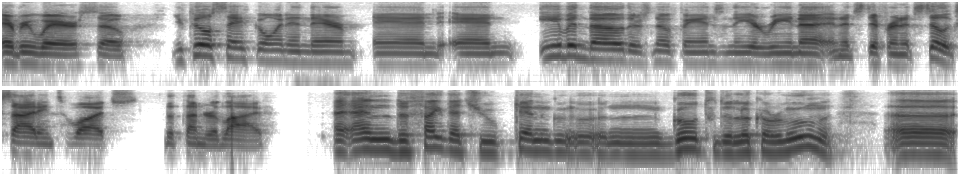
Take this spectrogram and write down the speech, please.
everywhere, so you feel safe going in there. And and even though there's no fans in the arena and it's different, it's still exciting to watch the Thunder live. And the fact that you can go, to the locker room. Uh,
